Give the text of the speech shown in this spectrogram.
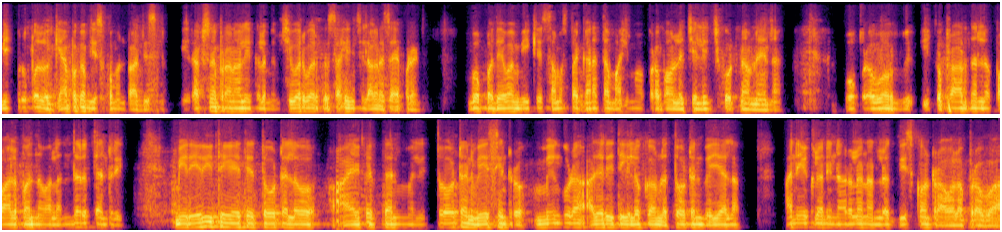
మీ కృపలో జ్ఞాపకం చేసుకోమని ప్రార్థిస్తున్నాం. మీ రక్షణ ప్రణాళికలు మేము చివరి వరకు సహించలాగానే సహాయపడండి. గొప్ప దేవ మీకే సమస్త ఘనత మహిమ ప్రభావంలో చెల్లించుకుంటున్నాం నేను ఓ ప్రభు ఇక ప్రార్థనలో పాల్పొందిన వాళ్ళందరూ తండ్రి మీరు ఏ రీతిగా అయితే తోటలో ఆ యొక్క మళ్ళీ తోటను వేసిండ్రో మేము కూడా అదే రీతిగా లోకంలో తోటను వేయాలా? అనేకులని నరులను అందులోకి తీసుకొని రావాలా ప్రభా?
